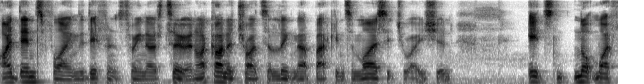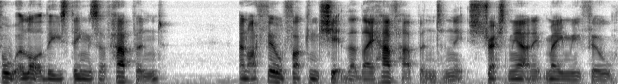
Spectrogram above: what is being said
identifying the difference between those two, and I kind of tried to link that back into my situation it's not my fault a lot of these things have happened and I feel fucking shit that they have happened and it stressed me out and it made me feel,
